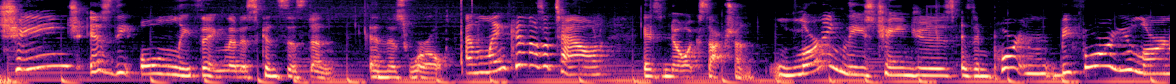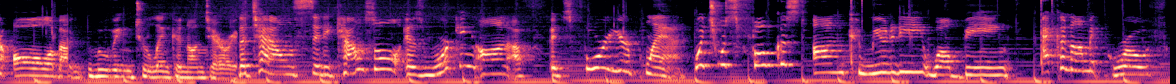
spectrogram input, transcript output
Change is the only thing that is consistent in this world. And Lincoln as a town is no exception. Learning these changes is important before you learn all about moving to Lincoln, Ontario. The town's city council is working on a, its four-year plan, which was focused on community well-being economic growth,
